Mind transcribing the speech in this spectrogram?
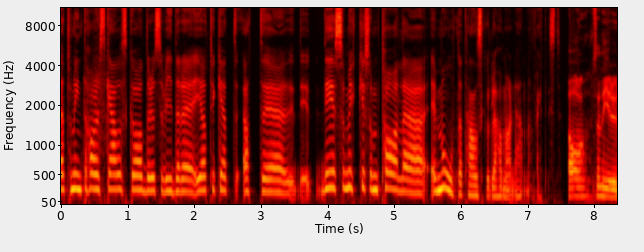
att hon inte har skallskador och så vidare. Jag tycker att, att eh, det- är så mycket som talar emot att han skulle ha mördat henne faktiskt. Ja, sen är det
